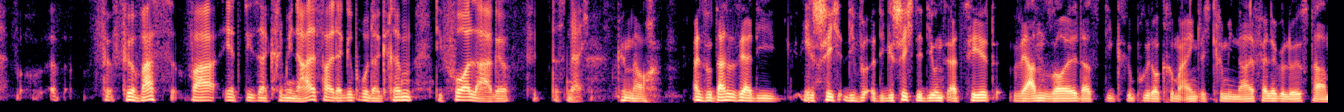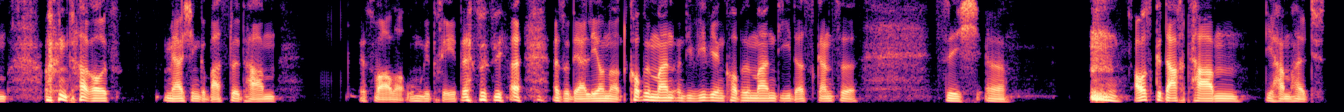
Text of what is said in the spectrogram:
für, für was war jetzt dieser Kriminalfall der Gebrüder Grimm die Vorlage für das Märchen? Genau. Also das ist ja die, ja. Geschichte, die, die, Geschichte, die uns erzählt werden soll, dass die Brüder Grimm eigentlich Kriminalfälle gelöst haben und daraus Märchen gebastelt haben, es war aber umgedreht. Also, sie, also der Leonard Koppelmann und die Vivian Koppelmann, die das Ganze sich äh, ausgedacht haben, die haben halt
